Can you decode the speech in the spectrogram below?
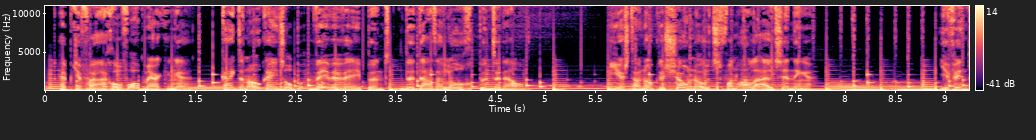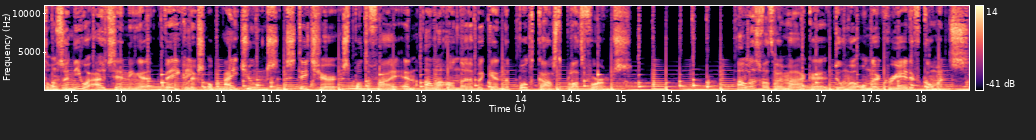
Heb je vragen of opmerkingen? Kijk dan ook eens op www.dedataloog.nl. Hier staan ook de show notes van alle uitzendingen. Je vindt onze nieuwe uitzendingen wekelijks op iTunes, Stitcher, Spotify en alle andere bekende podcastplatforms. Alles wat wij maken doen we onder Creative Commons.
